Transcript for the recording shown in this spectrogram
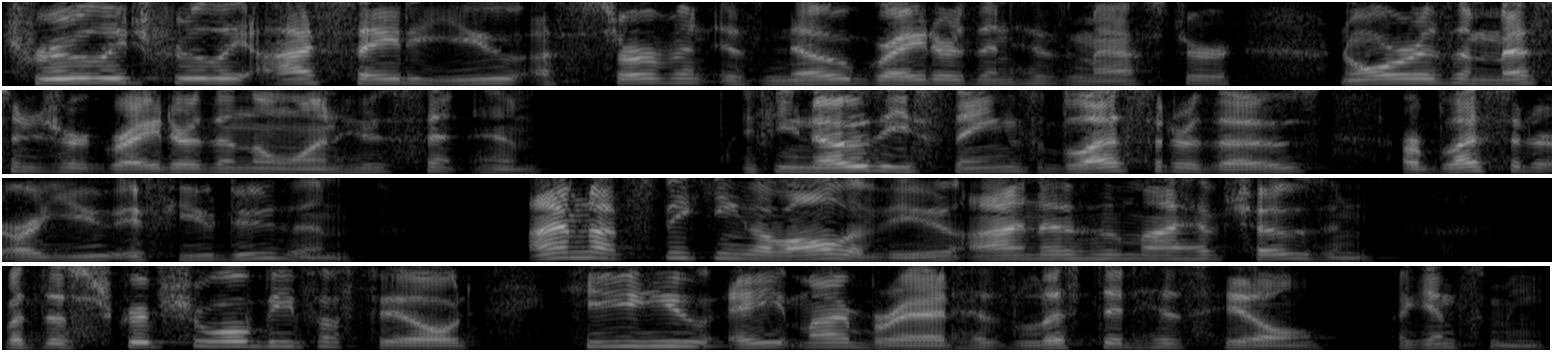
Truly, truly, I say to you, a servant is no greater than his master, nor is a messenger greater than the one who sent him. If you know these things, blessed are those, or blessed are you if you do them. I am not speaking of all of you, I know whom I have chosen. But the scripture will be fulfilled He who ate my bread has lifted his heel against me.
